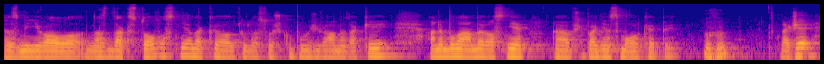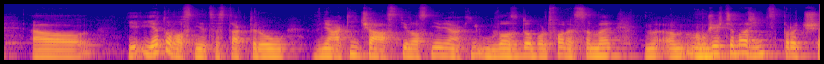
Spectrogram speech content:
zmiňoval Nasdaq 100 vlastně, tak uh, tuhle složku používáme taky, anebo máme vlastně případně small capy. Hmm. Takže je, to vlastně cesta, kterou v nějaké části, vlastně v nějaký úvaze toho portfolia neseme. Můžeš třeba říct, proč,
